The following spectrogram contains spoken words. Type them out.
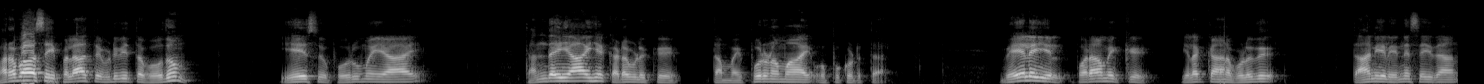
பரபாசை பலாத்து விடுவித்த போதும் இயேசு பொறுமையாய் தந்தையாகிய கடவுளுக்கு தம்மை பூரணமாய் ஒப்பு கொடுத்தார். வேலையில் பொறாமைக்கு இலக்கான பொழுது தானியல் என்ன செய்தான்?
